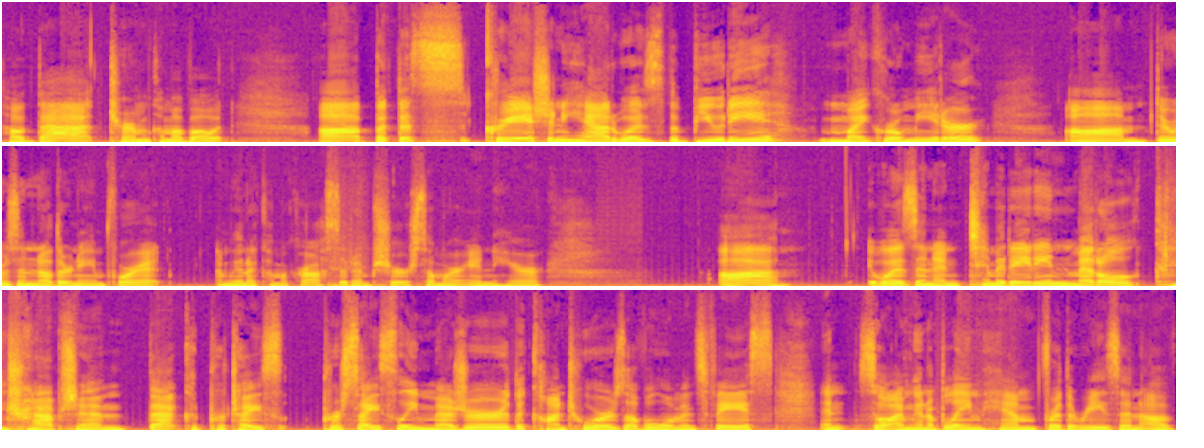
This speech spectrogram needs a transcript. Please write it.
how'd that term come about? Uh, but this creation he had was the beauty micrometer. Um, there was another name for it. I'm gonna come across it. I'm sure somewhere in here. Uh, it was an intimidating metal contraption that could precise, precisely measure the contours of a woman's face. And so I'm going to blame him for the reason of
